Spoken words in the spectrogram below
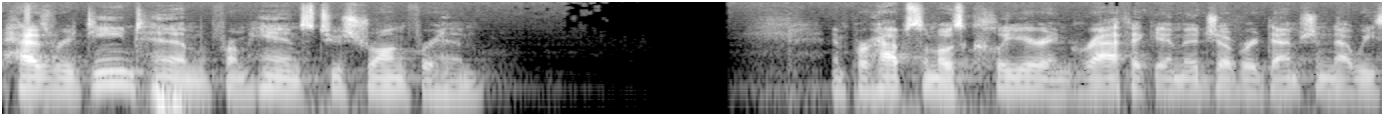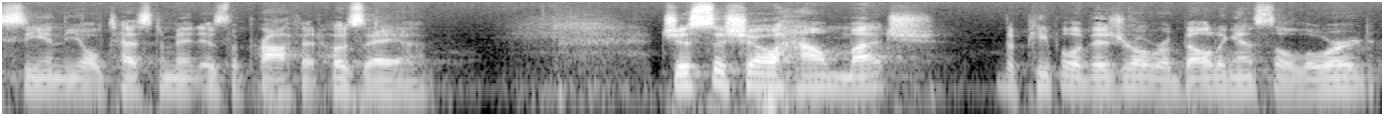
has redeemed him from hands too strong for him and perhaps the most clear and graphic image of redemption that we see in the Old Testament is the prophet Hosea. Just to show how much the people of Israel rebelled against the Lord,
